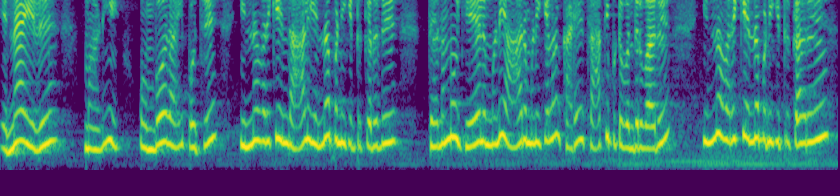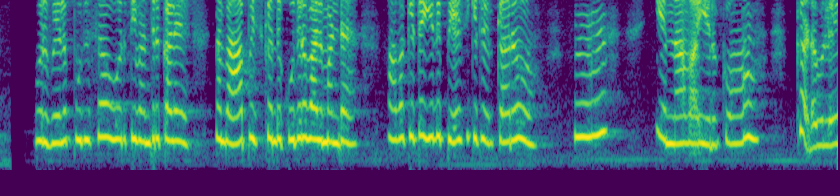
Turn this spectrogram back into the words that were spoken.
என்ன இது? மணி ஒன்பது ஆகி போச்சு இன்ன வரைக்கும் இந்த ஆள் என்ன பண்ணிக்கிட்டு இருக்கிறது? தினமும் ஏழு மணி ஆறு மணிக்கெல்லாம் கடையை சாத்திப்பிட்டு வந்துருவாரு. இன்ன வரைக்கும் என்ன பண்ணிக்கிட்டு இருக்காரு? ஒருவேளை புதுசா ஒருத்தி வந்திருக்காளே. நம்ம ஆபீஸ்க்கு அந்த குதிரவாள் மண்டை. அவகிட்ட இது பேசிக்கிட்டு இருக்காரோ? ம், என்னவா இருக்கும்? கடவுளே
